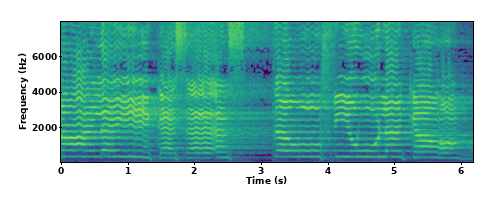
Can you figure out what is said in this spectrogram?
عليك سأستغفر لك ربي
